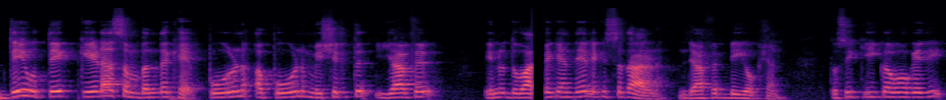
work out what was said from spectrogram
ਦੇ ਉੱਤੇ ਕਿਹੜਾ ਸੰਬੰਧਕ ਹੈ? ਪੂਰਨ, ਅਪੂਰਨ, ਮਿਸ਼ਰਿਤ ਜਾਂ ਫਿਰ ਇਹਨੂੰ ਦੁਬਾਰਾ ਕਹਿੰਦੇ ਆ, ਲੇਕਿਨ ਸਧਾਰਨ ਜਾਂ ਫਿਰ ਡੀ ਆਪਸ਼ਨ। ਤੁਸੀਂ ਕੀ ਕਹੋਗੇ ਜੀ?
